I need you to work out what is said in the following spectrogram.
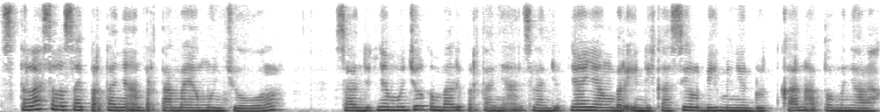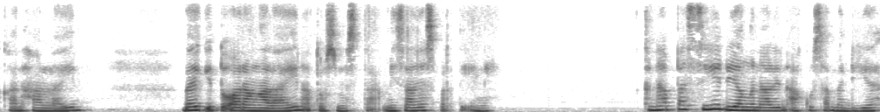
setelah selesai pertanyaan pertama yang muncul, Selanjutnya muncul kembali pertanyaan selanjutnya yang berindikasi lebih menyudutkan atau menyalahkan hal lain, baik itu orang lain atau semesta. Misalnya seperti ini. Kenapa sih dia ngenalin aku sama dia?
